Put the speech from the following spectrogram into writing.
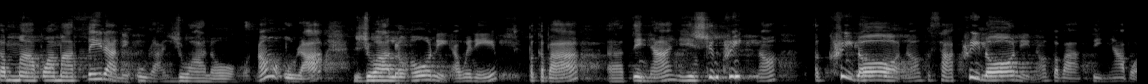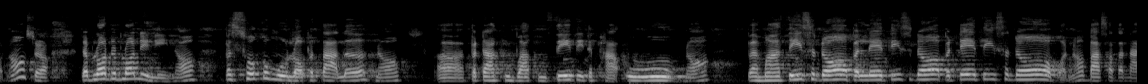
ကမာပွားမှာသေးတာနေဦးရာယွာလောပေါ့နော်ဦးရာယွာလောနေအဝင်းနေပကပါအတင်ညာယေရှုခရစ်နော် အခရီလောနော်ကစားခရီလောနေနော်ကဘာတင်ညာပေါ့နော်ဆိုတော့ develop develop နေနေနော်ပစိုးကမူလောပတာလနော်အာပတာကူဘာကူသေးသေးတဖာအိုးနော်ပမာသေးစတော့ပလေသေးစတော့ပတဲသေးစတော့ပေါ့နော်ဘာသာတနာ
